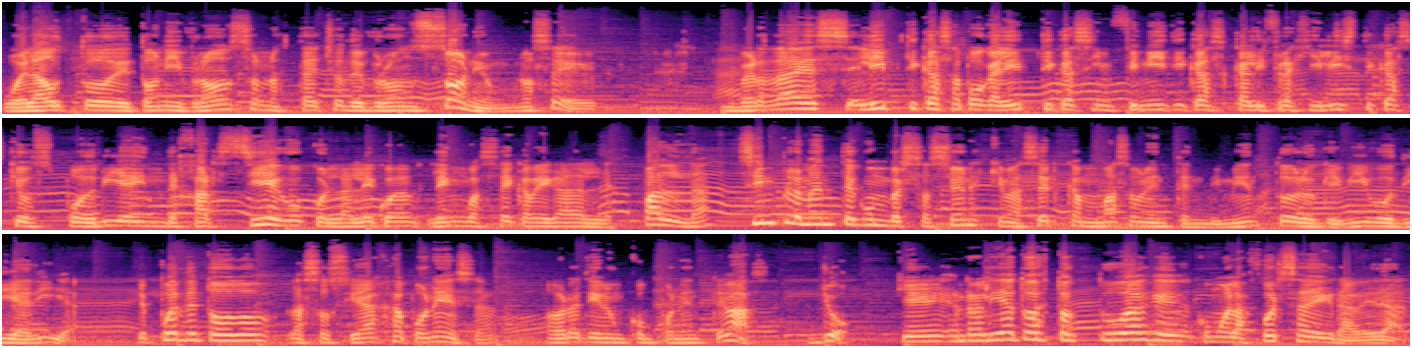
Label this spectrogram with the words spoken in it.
O el auto de Tony Bronson no está hecho de Bronsonium, no sé. Verdades elípticas, apocalípticas, infiniticas, califragilísticas que os podrían dejar ciego con la lengua, seca pegada en la espalda. Simplemente conversaciones que me acercan más a un entendimiento de lo que vivo día a día. Después de todo, la sociedad japonesa ahora tiene un componente más, yo. Que en realidad todo esto actúa como la fuerza de gravedad.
